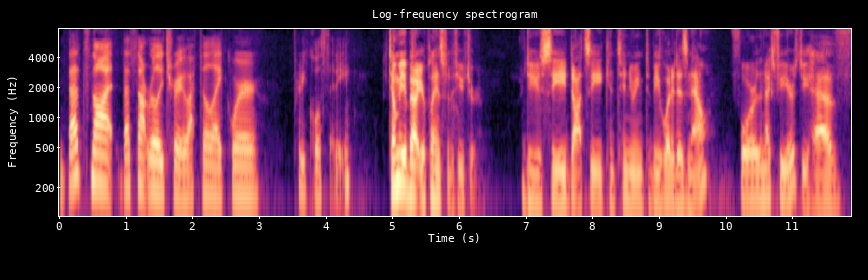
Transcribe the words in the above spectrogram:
That's not that's not really true. I feel like we're a pretty cool city. Tell me about your plans for the future. Do you see Dotsy continuing to be what it is now for the next few years? Do you have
